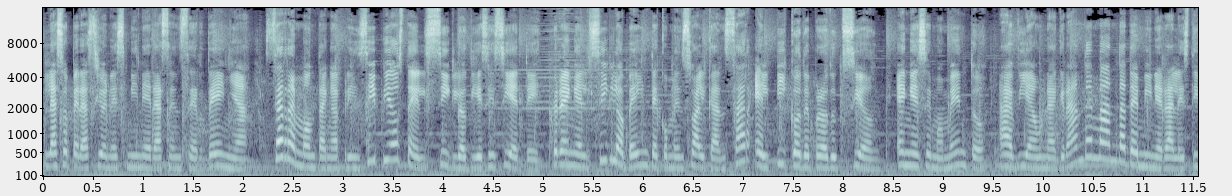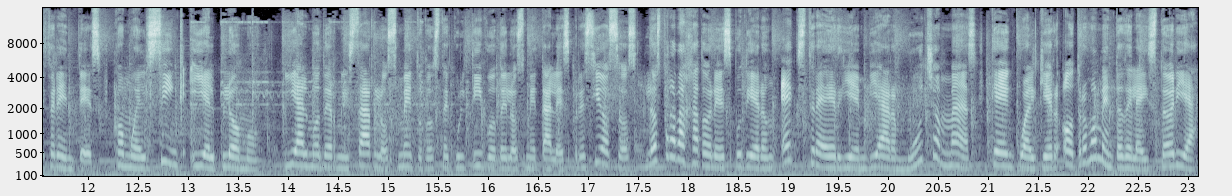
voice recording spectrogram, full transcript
Las operaciones mineras en Cerdeña se remontan a principios del siglo XVII, pero en el siglo XX comenzó a alcanzar el pico de producción. En ese momento había una gran demanda de minerales diferentes, como el zinc y el plomo, y al modernizar los métodos de cultivo de los metales preciosos, los trabajadores pudieron extraer y enviar mucho más que en cualquier otro momento de la historia.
